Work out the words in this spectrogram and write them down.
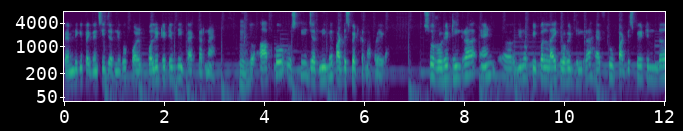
फैमिली की प्रेगनेंसी जर्नी को क्वालिटेटिवली इम्पैक्ट करना है तो आपको उसकी जर्नी में पार्टिसिपेट करना पड़ेगा। So rohit dhingra and uh, you know people like rohit dhingra have to participate in the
